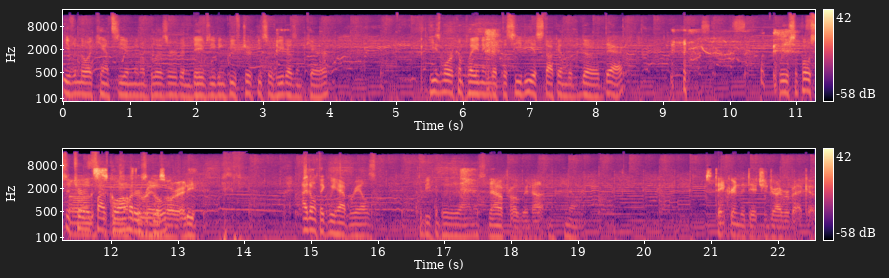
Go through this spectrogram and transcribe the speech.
even though I can't see him in a blizzard and Dave's eating beef jerky so he doesn't care. He's more complaining that the CD is stuck in the, the deck. we were supposed to turn oh, this five going off kilometers rails ago. already. I don't think we have rails, to be completely honest. No, probably not. No. Just take her in the ditch and drive her back up.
